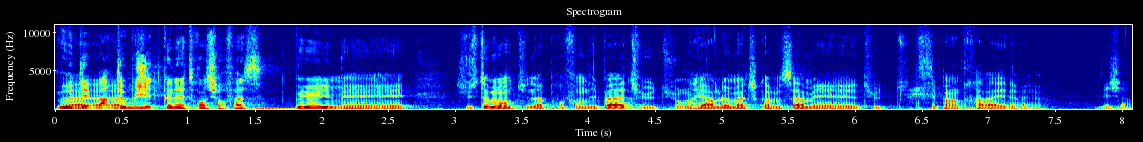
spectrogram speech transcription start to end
Mais au Euh, départ, tu es obligé de connaître en surface. Oui, oui, mais justement, tu n'approfondis pas, tu, tu Ouais. regardes le match comme ça, mais tu, tu- c'est pas un travail derrière. Déjà.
